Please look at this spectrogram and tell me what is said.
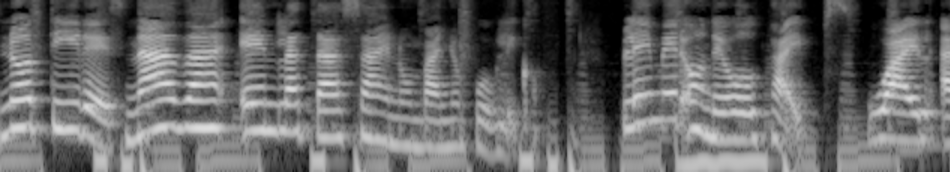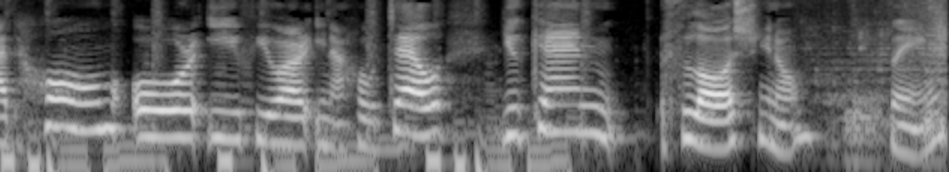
No tires nada en la taza en un baño público. Blame it on the old pipes. While at home or if you are in a hotel, you can flush, you know, things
